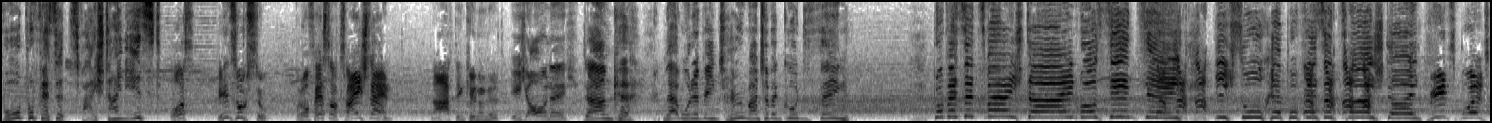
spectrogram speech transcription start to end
wo Professor Zweistein ist? Was? Wen suchst du? Professor Zweistein? Na, den kennen wir nicht. Ich auch nicht. Danke. That would have been too much of a good thing. Professor Zweistein, wo sind Sie? Ich suche Professor Zweistein. Witzbold!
